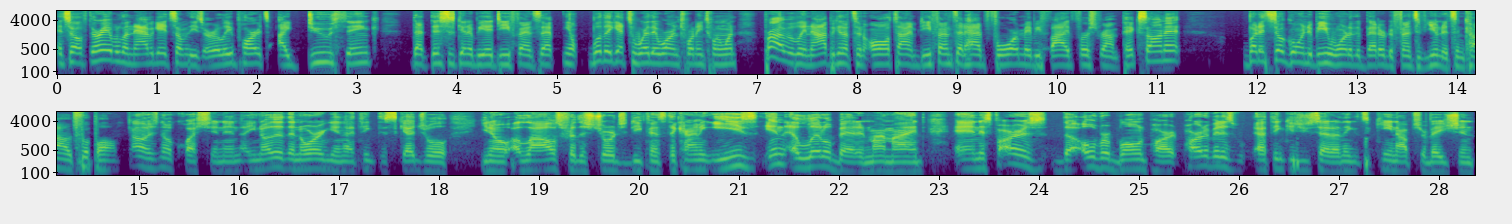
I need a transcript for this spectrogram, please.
And so if they're able to navigate some of these early parts, I do think that this is going to be a defense that, you know, will they get to where they were in 2021? Probably not because that's an all time defense that had four, maybe five first round picks on it but it's still going to be one of the better defensive units in college football. Oh, there's no question. And you know, other than Oregon, I think the schedule, you know, allows for this Georgia defense to kind of ease in a little bit in my mind. And as far as the overblown part, part of it is, I think, as you said, I think it's a keen observation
